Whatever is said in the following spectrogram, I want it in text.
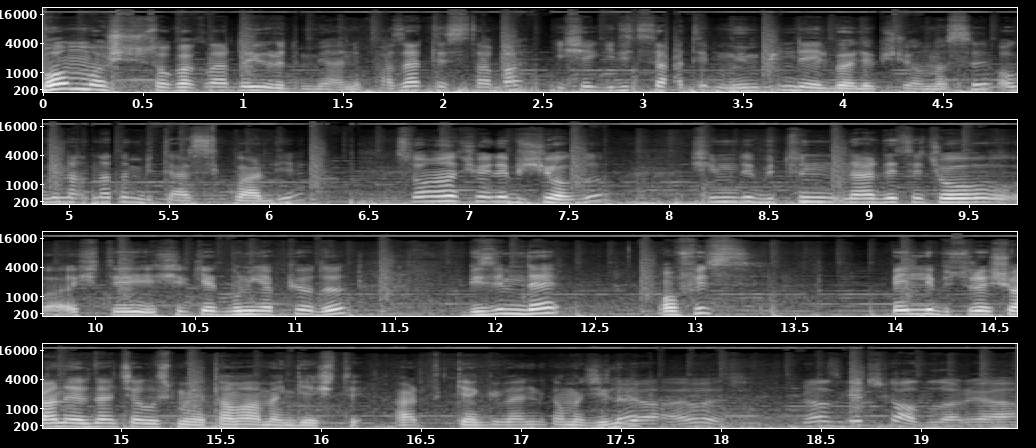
Bomboş sokaklarda yürüdüm yani. Pazartesi sabah işe gidiş saati mümkün değil böyle bir şey olması. O gün anladım bir terslik var diye. Sonra şöyle bir şey oldu. Şimdi bütün neredeyse çoğu işte şirket bunu yapıyordu. Bizim de ofis belli bir süre şu an evden çalışmaya tamamen geçti. Artık yani güvenlik amacıyla. Ya evet. Biraz geç kaldılar ya.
